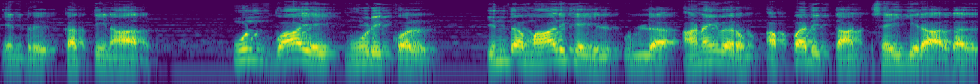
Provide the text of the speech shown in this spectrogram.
என்று கத்தினார். உன் வாயை மூடிக்கொள். இந்த மாளிகையில் உள்ள அனைவரும் அப்படித்தான் செய்கிறார்கள்.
